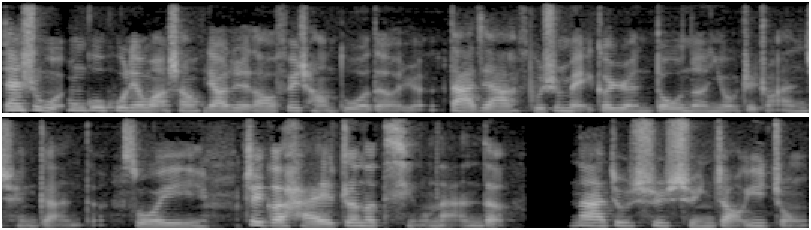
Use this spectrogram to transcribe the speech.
但是我通过互联网上了解到非常多的人，大家不是每个人都能有这种安全感的，所以这个还真的挺难的。那就去寻找一种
